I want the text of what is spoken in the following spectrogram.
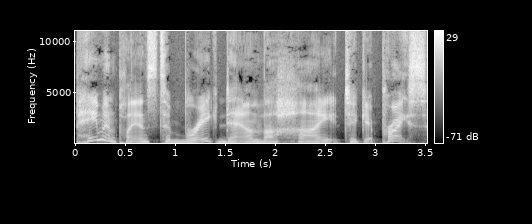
payment plans to break down the high ticket price?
